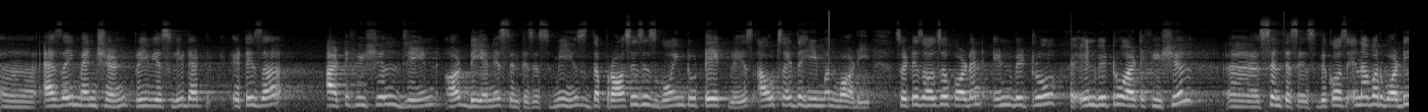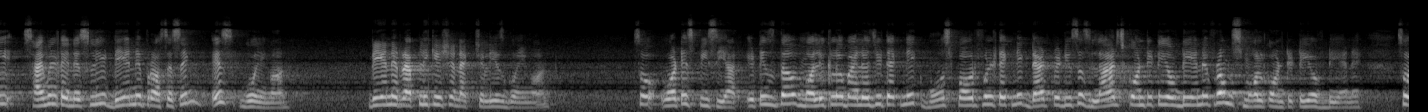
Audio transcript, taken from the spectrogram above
uh, as I mentioned previously that it is a artificial gene or DNA synthesis means the process is going to take place outside the human body. So, it is also called an in vitro, in vitro artificial uh, synthesis because in our body simultaneously DNA processing is going on. DNA replication actually is going on. So, what is PCR? It is the molecular biology technique, most powerful technique that produces large quantity of DNA from small quantity of DNA. So,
